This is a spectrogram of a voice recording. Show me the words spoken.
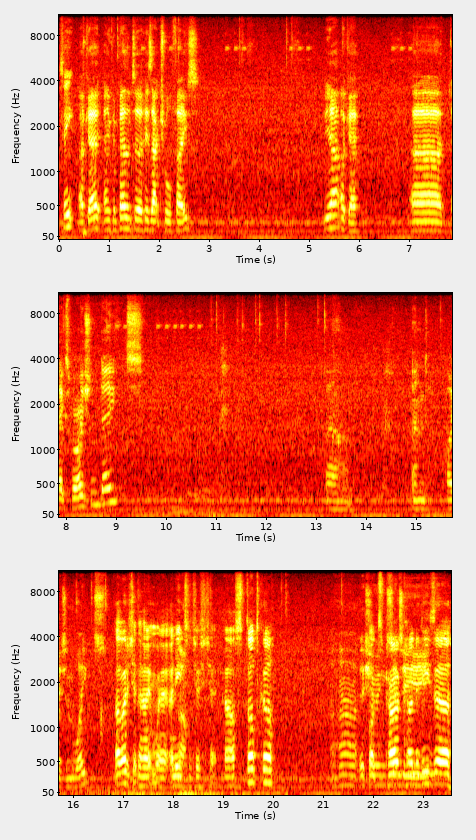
See? Okay, and compare them to his actual face. Yeah, okay. Uh, expiration dates. Um, and height and weights. I've already checked the height and weight. I need Oh. to just check. Uh, Stotka, Uh-huh, issuing Power, city. Canadiza,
